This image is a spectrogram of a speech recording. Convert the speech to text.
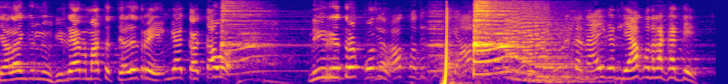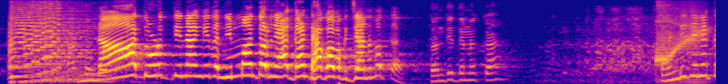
ತೆಳಂಗಿಲ್ಲ ನೀವು ಹಿರಿಯರ ಮಾತು ತಿಳಿದ್ರೆ ಹೆಂಗೆ ಕಕ್ಕಾವ ನೀರಿದ್ರ ಕೊಂದು ನಾಯಿಗದ್ಲಿ ಯಾಕೆ ಒದ್ರಾಕತಿ ನಾ ದುಡ್ದು ತಿನ್ನಂಗಿದ ನಿಮ್ಮಂತವ್ರನ್ನ ಯಾಕೆ ಗಂಟು ಹಾಕೋಬೇಕು ಜನ್ಮಕ್ಕೆ? ತಂದಿ ದಿನಕ್ಕ? ತಂದಿ ದಿನಕ್ಕ?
